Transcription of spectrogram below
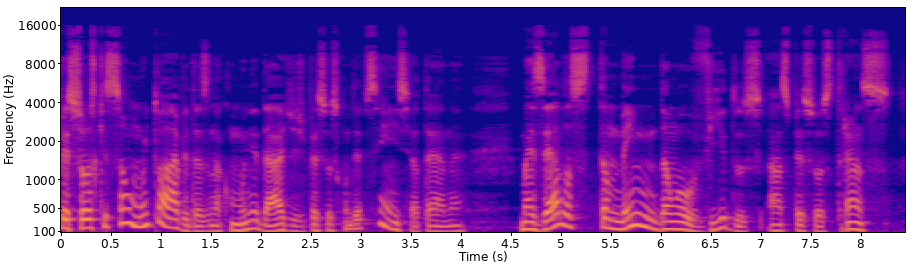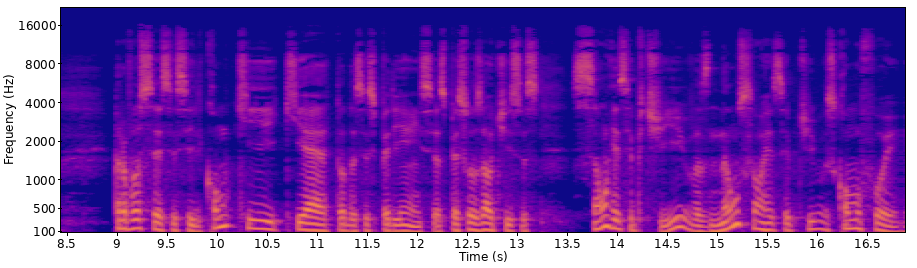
Pessoas que são muito ávidas na comunidade de pessoas com deficiência até, né? Mas elas também dão ouvidos às pessoas trans. Para você, Cecília, como que, que é toda essa experiência? As pessoas autistas são receptivas? Não são receptivas? Como foi?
